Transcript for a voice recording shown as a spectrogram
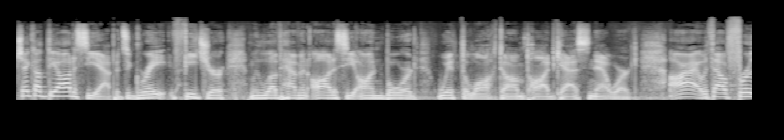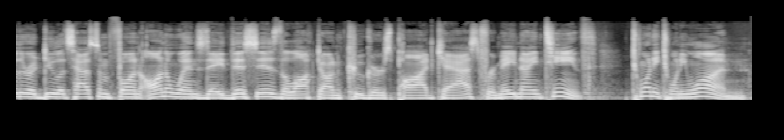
check out the Odyssey app. It's a great feature. We love having Odyssey on board with the Locked On Podcast Network. All right, without further ado, let's have some fun on a Wednesday. This is the Locked On Cougars podcast for May 19th. 2021.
